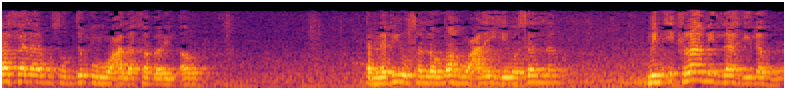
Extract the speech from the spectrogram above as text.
أفلا نصدقه على خبر الأرض؟ النبي صلى الله عليه وسلم من إكرام الله له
